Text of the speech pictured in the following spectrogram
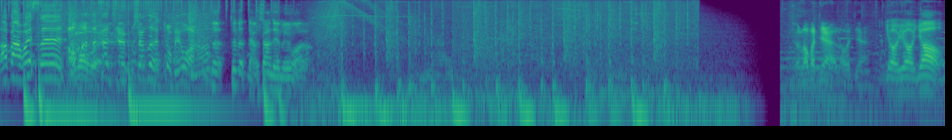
老板会死。老板这看起来不像是很久没玩了。真的真的两三年没玩了。老板进来，老板进来。有有有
